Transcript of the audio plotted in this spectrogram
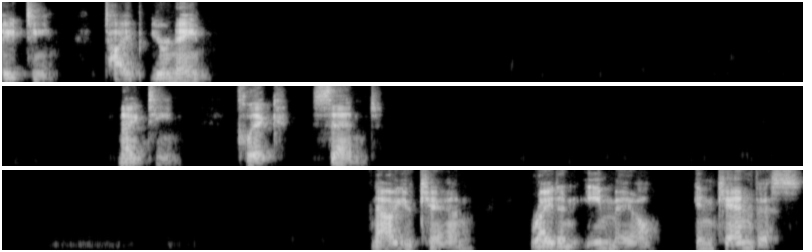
18. Type your name. Nineteen. Click Send. Now you can write an email in Canvas.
